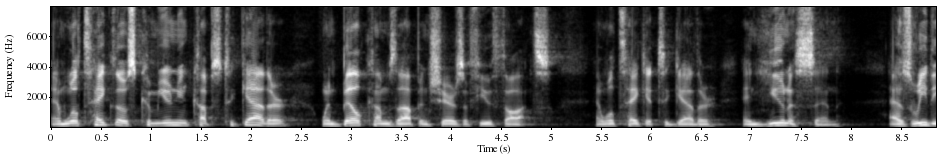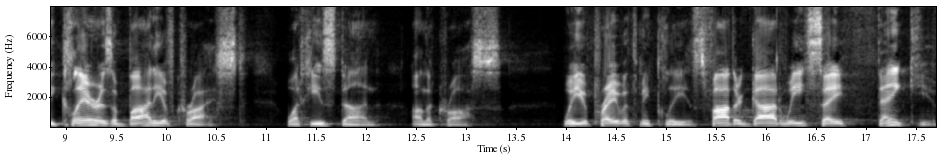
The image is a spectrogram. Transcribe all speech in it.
And we'll take those communion cups together when Bill comes up and shares a few thoughts. And we'll take it together in unison as we declare as a body of Christ what He's done on the cross. Will you pray with me, please? Father God, we say thank you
